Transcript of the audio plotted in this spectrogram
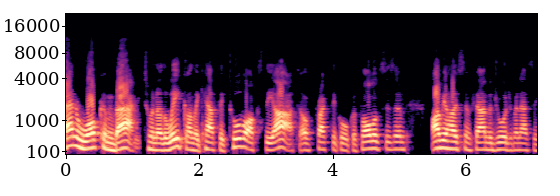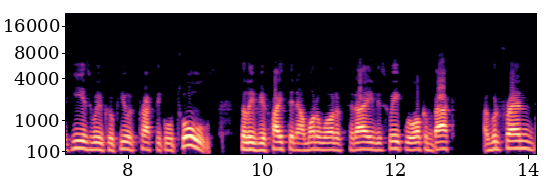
And welcome back to another week on the Catholic Toolbox, the art of practical Catholicism. I'm your host and founder, George Manassa. Here's where we equip you with practical tools to live your faith in our modern world of today. This week, we welcome back a good friend,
